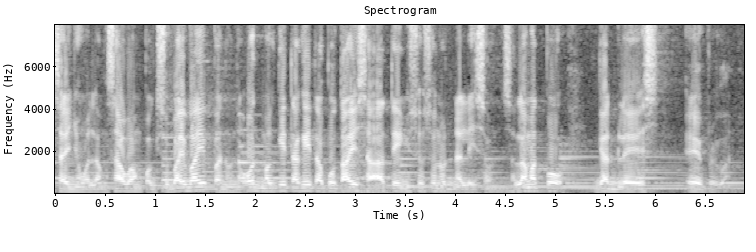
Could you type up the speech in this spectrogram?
sa inyong walang sawang pagsubaybay, panunood. Magkita-kita po tayo sa ating susunod na lesson. Salamat po. God bless everyone.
